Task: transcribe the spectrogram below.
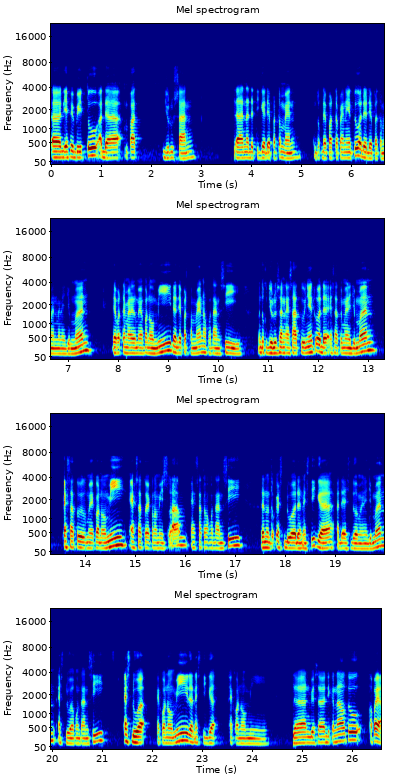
uh, di FEB itu ada empat jurusan dan ada tiga departemen. Untuk departemennya itu ada departemen manajemen, departemen ilmu ekonomi, dan departemen akuntansi. Untuk jurusan S1-nya itu ada S1 manajemen, S1 ilmu ekonomi, S1 ekonomi Islam, S1 akuntansi, dan untuk S2 dan S3 ada S2 manajemen, S2 akuntansi, S2 ekonomi, dan S3 ekonomi. Dan biasa dikenal tuh apa ya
